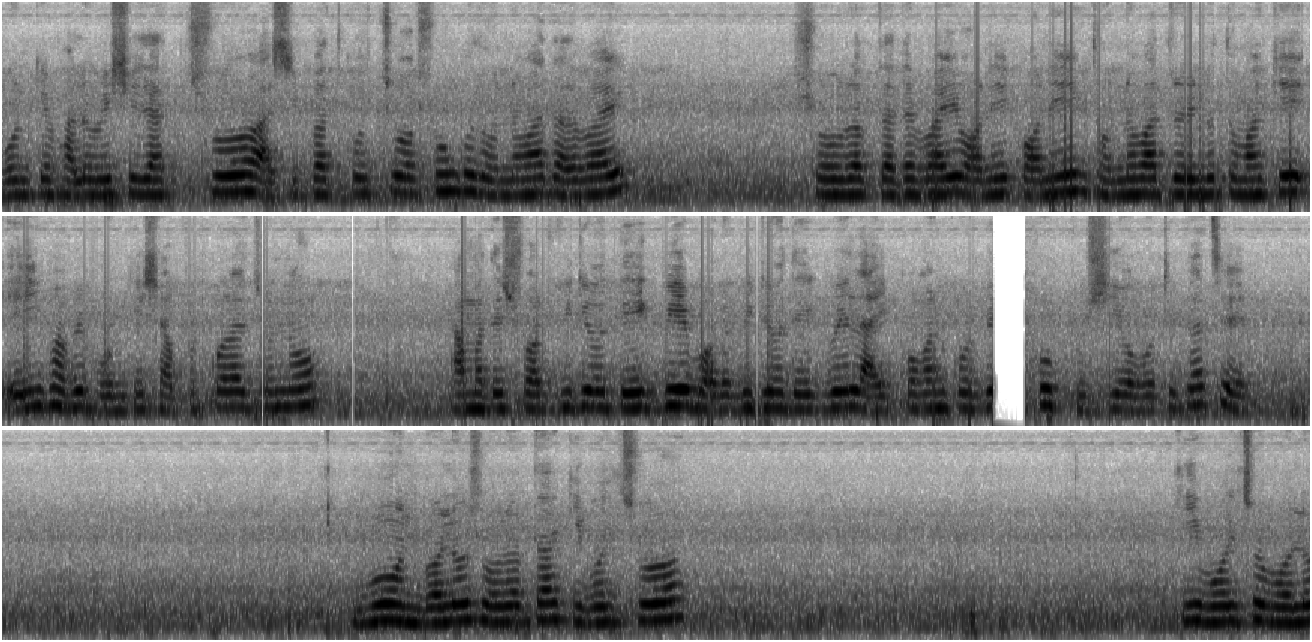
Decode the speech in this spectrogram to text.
বোনকে ভালোবেসে যাচ্ছ, আশীর্বাদ করছ। অসংখ্য ধন্যবাদ দাদাভাই। সৌরভ দাদা ভাই, অনেক অনেক ধন্যবাদ রইল তোমাকে এইভাবে বোনকে সাপোর্ট করার জন্য। আমাদের শর্ট ভিডিও দেখবে, বড় ভিডিও দেখবে লাইক কমেন্ট করবে, খুব খুশি হব, ঠিক আছে? বোন, বলো সৌরভদা কি বলছো? কি বলছো বলো?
